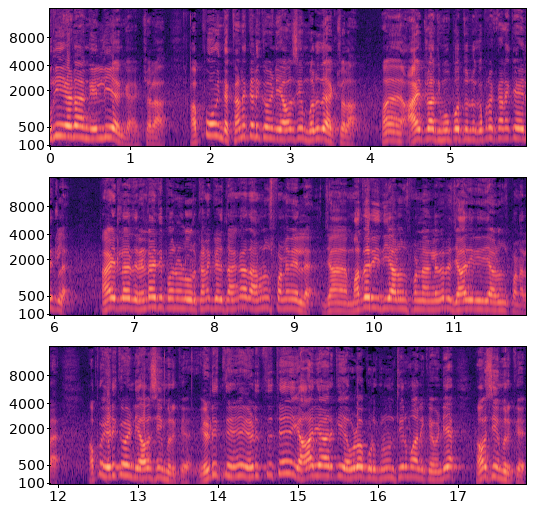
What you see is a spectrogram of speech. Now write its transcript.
உரிய இடம் அங்கே இல்லையே அங்கே ஆக்சுவலாக அப்போது இந்த கணக்கெடுக்க வேண்டிய அவசியம் வருது ஆக்சுவலாக ஆயிரத்தி தொள்ளாயிரத்தி முப்பத்தொன்னுக்கு அப்புறம் கணக்கே எடுக்கல. ஆயிரத்தி தொள்ளாயிரத்தி ரெண்டாயிரத்தி பதினொன்று ஒரு கணக்கு எடுத்தாங்க அதை அனௌன்ஸ் பண்ணவே இல்லை. ஜா மத ரீதியாக அனௌன்ஸ் பண்ணாங்களே தவிர ஜாதி ரீதியாக அனௌன்ஸ் பண்ணலை. அப்போ எடுக்க வேண்டிய அவசியம் இருக்குது எடுத்து எடுத்துட்டு யார் யாருக்கு எவ்வளோ கொடுக்கணும்னு தீர்மானிக்க வேண்டிய அவசியம் இருக்குது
